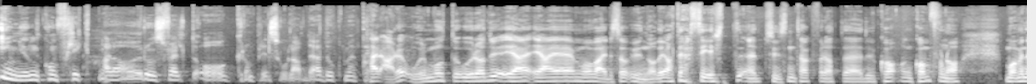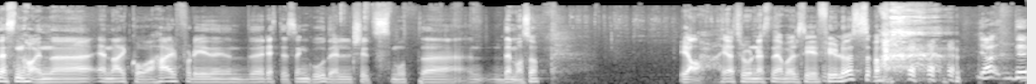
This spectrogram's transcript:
ingen konflikt mellom Roosevelt og kronprins Olav. Det er dokumentert. Her er det ord mot ord, og du, jeg, jeg, må være så unådig at jeg sier eh, tusen takk for at eh, du kom, for nå må vi nesten ha inn NRK her, fordi det rettes en god del skyts mot dem også. Ja, jeg tror nesten jeg bare sier fyr løs. ja, det,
